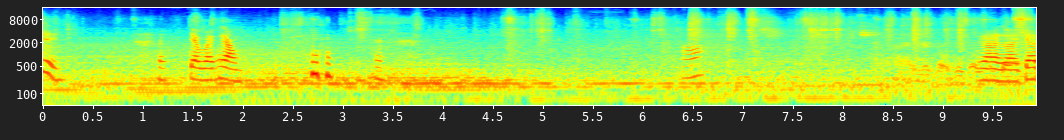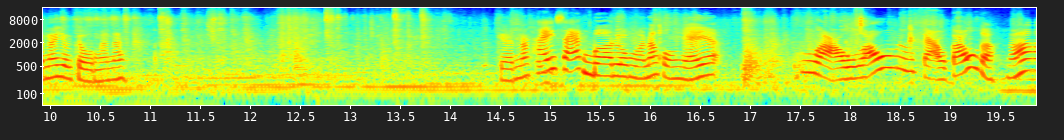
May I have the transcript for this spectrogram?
Chào bạn gồng đó Đây, vô chuồng, vô chuồng. Rồi rồi cho nó vô chuồng anh ơi. Kìa nó thấy sát bên luôn mà nó còn vậy á. Nó vào gấu nó cào cấu kìa. Đó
